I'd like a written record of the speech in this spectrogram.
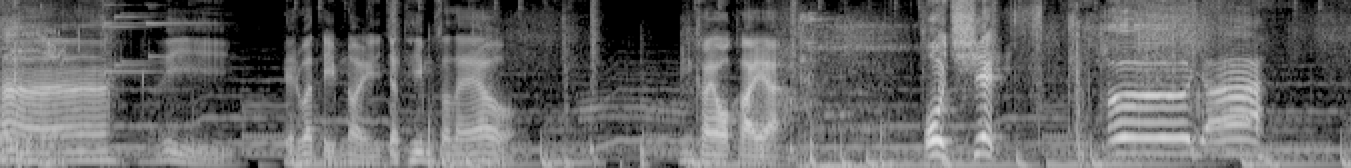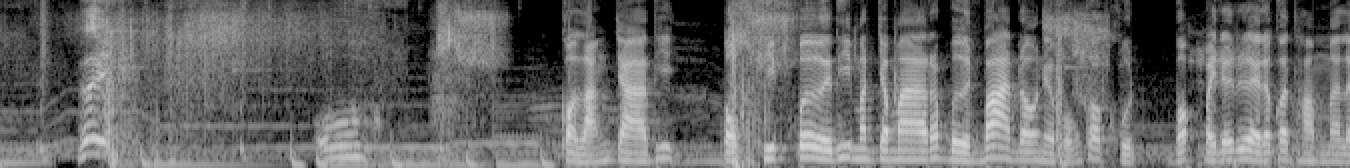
ฮะเฮ้ยเห็นว่าติ๋มหน่อยจะทิมซะแล้วใครออกใครอะโอ้ชิตเอออย่าเฮ้ยโอ้ก็หลังจากที่ตบคิปเปอร์ที่มันจะมาระเบิดบ้านเราเนี่ย ผมก็ขุด บล็อกไปเรื่อยๆ แล้วก็ทำอะไร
